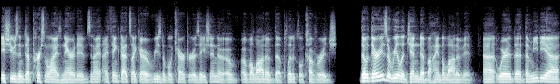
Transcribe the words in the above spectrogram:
issues into personalized narratives. And I, I think that's like a reasonable characterization of, of a lot of the political coverage. Though there is a real agenda behind a lot of it, uh, where the, the media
